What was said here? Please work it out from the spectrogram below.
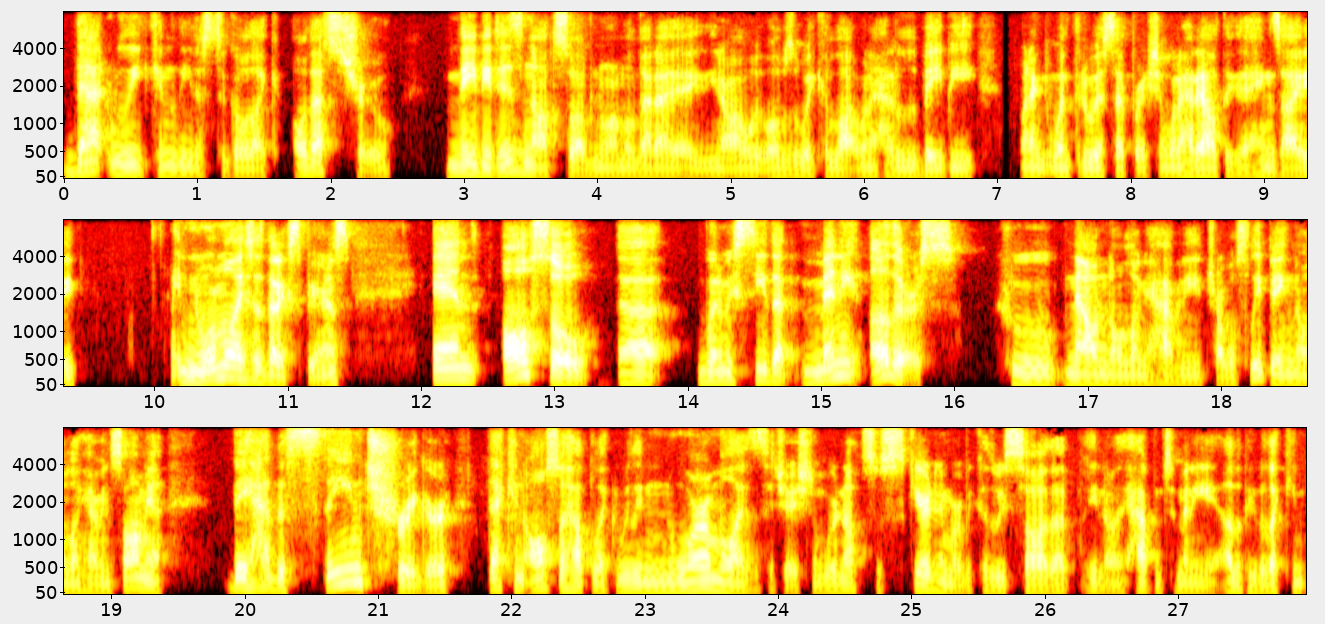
that really can lead us to go like, "Oh, that's true. Maybe it is not so abnormal that I, you know, I was awake a lot when I had a little baby, when I went through a separation, when I had health anxiety." It normalizes that experience, and also uh, when we see that many others who now no longer have any trouble sleeping, no longer have insomnia, they had the same trigger that can also help like really normalize the situation. We're not so scared anymore because we saw that you know it happened to many other people. That can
